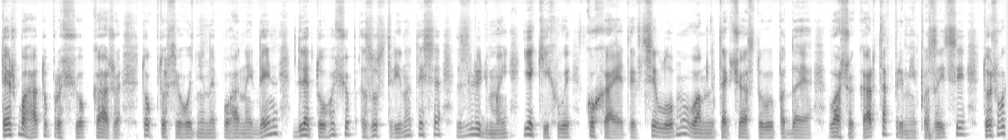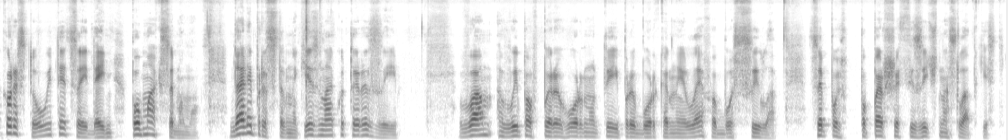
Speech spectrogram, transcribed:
теж багато про що каже. Тобто сьогодні непоганий день для того, щоб зустрінутися з людьми, яких ви кохаєте. В цілому вам не так часто випадає ваша карта в прямій позиції, тож використовуйте цей день по максимуму. Далі представники знаку Терези. Вам випав перегорнутий приборканий лев або сила. Це, по-перше, фізична слабкість.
